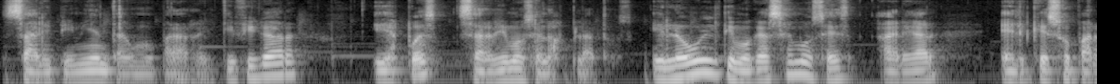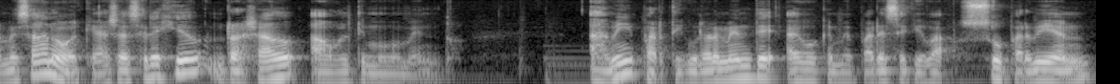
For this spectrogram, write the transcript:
sal y pimienta como para rectificar, y después servimos en los platos. Y lo último que hacemos es agregar el queso parmesano o el que hayas elegido rallado a último momento. A mí particularmente algo que me parece que va súper bien,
